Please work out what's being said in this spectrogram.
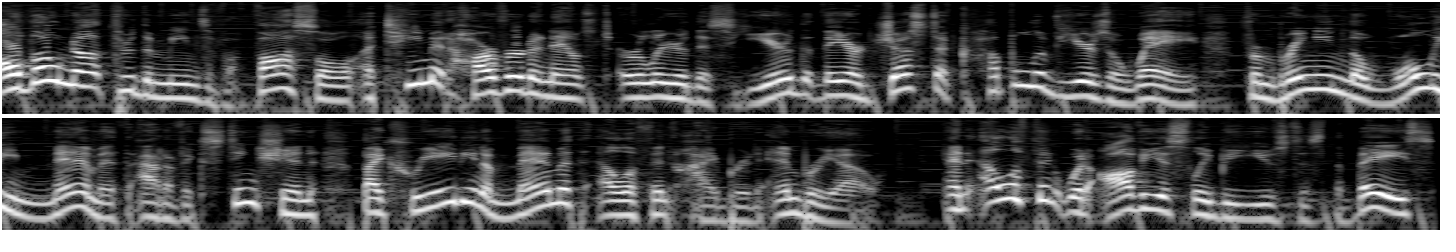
Although not through the means of a fossil, a team at Harvard announced earlier this year that they are just a couple of years away from bringing the woolly mammoth out of extinction by creating a mammoth-elephant hybrid embryo. An elephant would obviously be used as the base,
